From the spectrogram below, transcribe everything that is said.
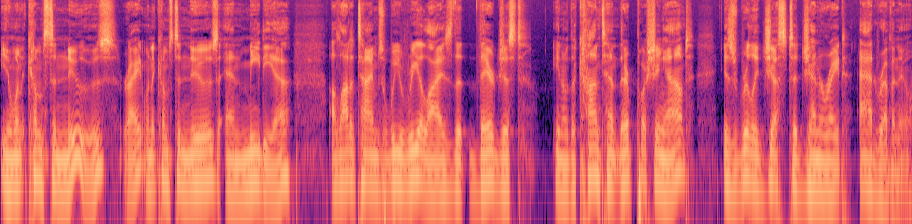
you know, when it comes to news, right? When it comes to news and media, a lot of times we realize that they're just, you know, the content they're pushing out is really just to generate ad revenue,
